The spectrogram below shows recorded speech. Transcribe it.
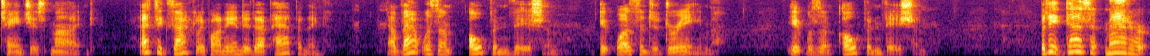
Change his mind. That's exactly what ended up happening. Now, that was an open vision. It wasn't a dream. It was an open vision. But it doesn't matter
